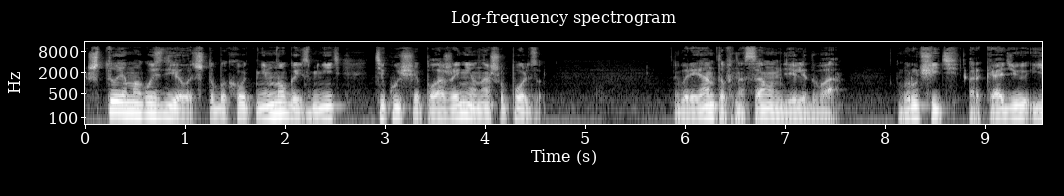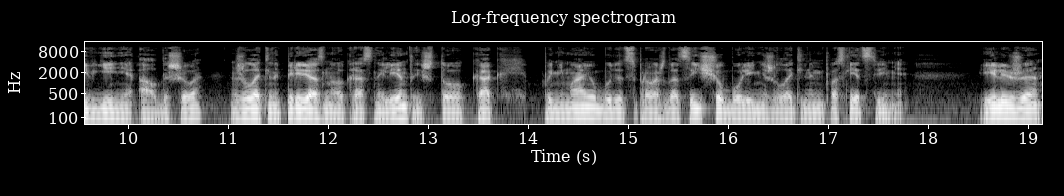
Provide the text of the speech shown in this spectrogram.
Что я могу сделать, чтобы хоть немного изменить текущее положение в нашу пользу? Вариантов на самом деле два. Вручить Аркадию Евгения Алдышева, желательно перевязанного красной лентой, что, как понимаю, будет сопровождаться еще более нежелательными последствиями – или же...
